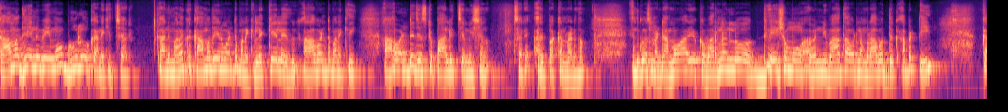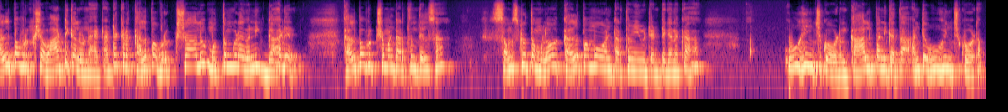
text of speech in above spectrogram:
కామధేనువేమో భూలోకానికి ఇచ్చారు. కానీ మనకు కామధేను అంటే మనకి లెక్కే లేదు. ఆవంటే మనకి ఆవంటే జస్ట్ పాలిచ్చే మిషన్. సరే అది పక్కన పెడదాం. ఎందుకోసం అంటే అమ్మవారి యొక్క వర్ణంలో ద్వేషము అవన్నీ వాతావరణం రావద్దు కాబట్టి కల్పవృక్ష వాటికలు ఉన్నాయట. అంటే అక్కడ కల్ప వృక్షాలు మొత్తం కూడా అవన్నీ గార్డెన్. కల్పవృక్షం అంటే అర్థం తెలుసా? సంస్కృతంలో కల్పము అంటే అర్థం ఏమిటంటే గనక ఊహించుకోవడం కాల్పనికత అంటే ఊహించుకోవడం.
